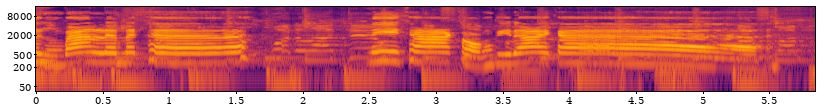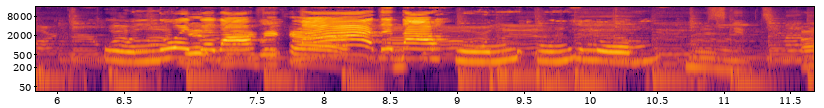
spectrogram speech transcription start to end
ถึงบ้านแล้วนะคะ นี่ค่ะของที่ได้ค่ะหุ่นด้วยเยจะอะดามากเลยค่ะ มาจะดาหุ่นหุ่นขนมอืมเอา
